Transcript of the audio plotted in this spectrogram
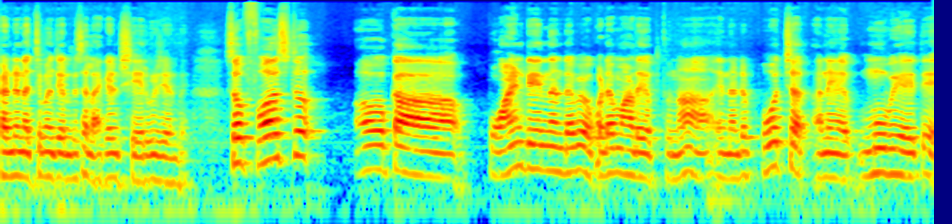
కంటెంట్ నచ్చి మంచి అనిపిస్తే లైక్ అండ్ షేర్ కూడా చేయండి. సో ఫస్ట్ ఒక పాయింట్ ఏంటంటే ఒకటే మాట చెప్తున్నా. ఏంటంటే పోచర్ అనే మూవీ అయితే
